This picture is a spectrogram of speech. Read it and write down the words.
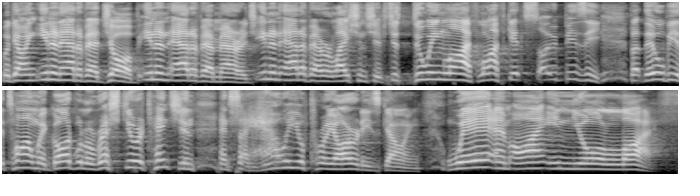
We're going in and out of our job, in and out of our marriage, in and out of our relationships, just doing life. Life gets so busy. But there will be a time where God will arrest your attention and say, How are your priorities going? Where am I in your life?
